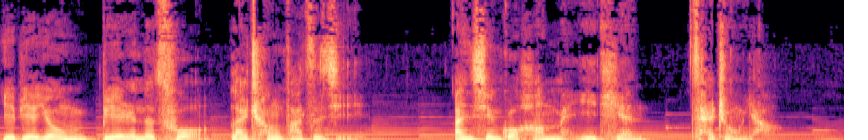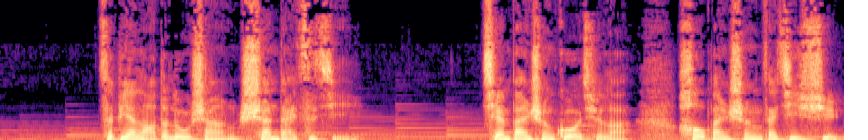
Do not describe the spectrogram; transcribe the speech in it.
也别用别人的错来惩罚自己。安心过好每一天才重要。在变老的路上，善待自己。前半生过去了，后半生再继续。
